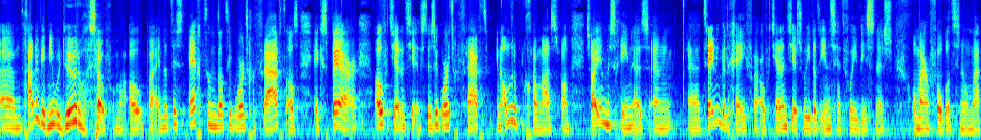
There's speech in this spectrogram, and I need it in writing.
um, gaan er weer nieuwe deuren of zo voor me open. En dat is echt omdat ik word gevraagd als expert over challenges. Dus ik word gevraagd in andere programma's van, zou je misschien eens een uh, training willen geven over challenges, hoe je dat inzet voor je business, om maar een voorbeeld te noemen.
